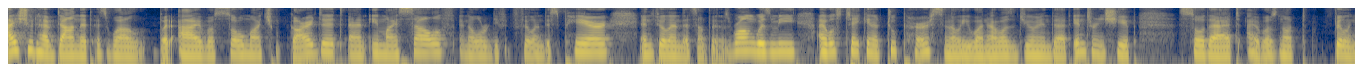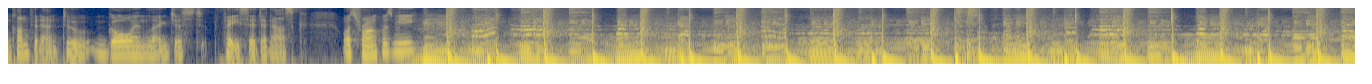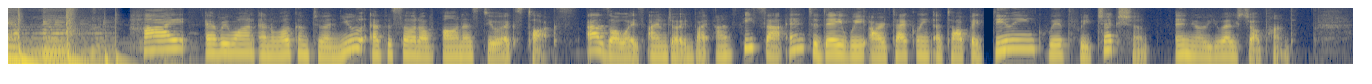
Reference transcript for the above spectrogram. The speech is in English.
I should have done it as well, but I was so much guarded and in myself and already feeling despair and feeling that something is wrong with me. I was taking it too personally when I was doing that internship so that I was not feeling confident to go and like just face it and ask what's wrong with me. Hi, everyone, and welcome to a new episode of Honest UX Talks. As always, I'm joined by Anfisa, and today we are tackling a topic dealing with rejection in your UX job hunt.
